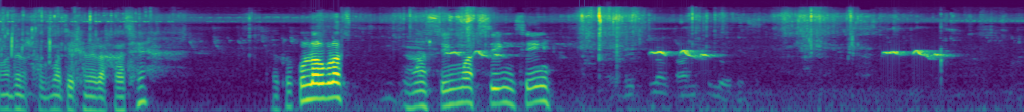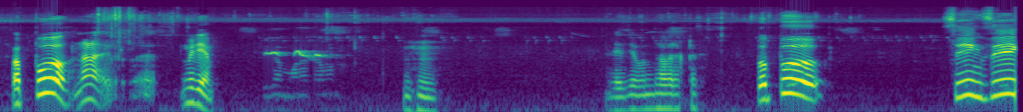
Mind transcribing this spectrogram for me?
আমাদের সব মাছ এখানে রাখা আছে। দেখো, কোন লালগুলা হ্যাঁ সিং মাছ, সিং শিং পাপ্পু না না মিডিয়াম হুম এই যে বন্ধু আবার একটা পাপ্পু সিং সিং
